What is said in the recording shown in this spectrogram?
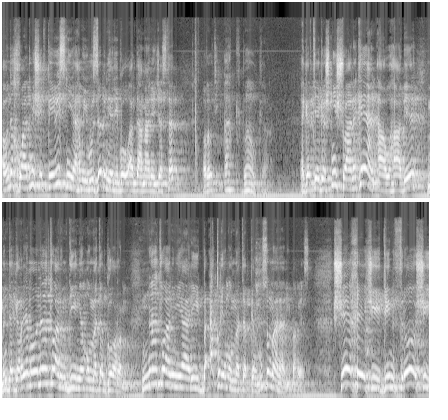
ئەوەندە خواردنیشت پێویست نییە هەمووی وزە بنێری بۆ ئەندامانی جەستت ئەڵەوتی ئەک باوکە ئەگەر تێگەشتنی شوانەکەیان ئاوها بێ من دەگەڕێمەوە ناتوانم دینیم ئومەتە بگۆڕم ناتوانم یاری بە عقلیم ئومەتە بکەم مسلمانانی بەڕێز شێخێکی دینفرۆشی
